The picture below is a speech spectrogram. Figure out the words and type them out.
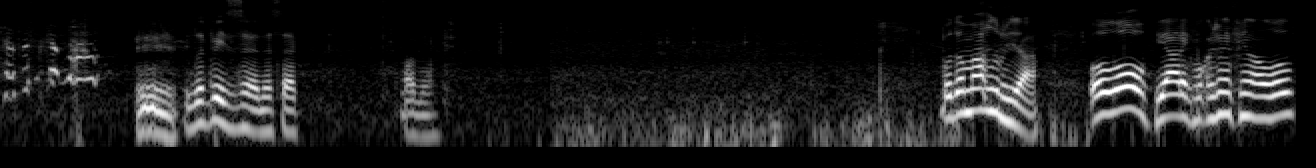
Що ти сказав? Запіть це на себе. Ладно. По домах, друзі. Олов, Ярик, покажи фінал олов.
